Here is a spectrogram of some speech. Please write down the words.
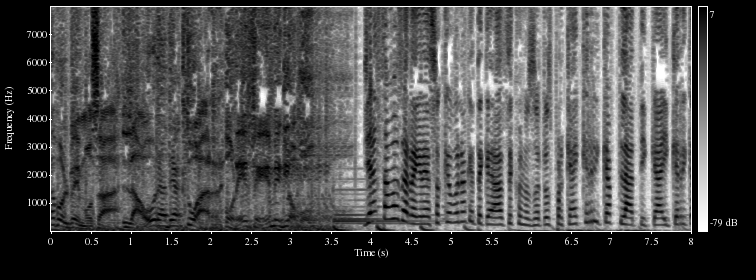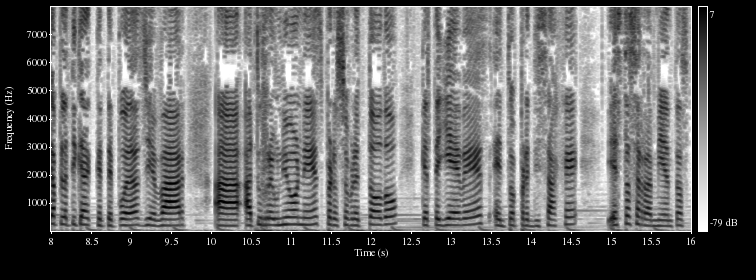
Ya volvemos a La Hora de Actuar por FM Globo. Ya estamos de regreso. Qué bueno que te quedaste con nosotros porque hay qué rica plática y qué rica plática que te puedas llevar a, a tus reuniones, pero sobre todo que te lleves en tu aprendizaje estas herramientas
